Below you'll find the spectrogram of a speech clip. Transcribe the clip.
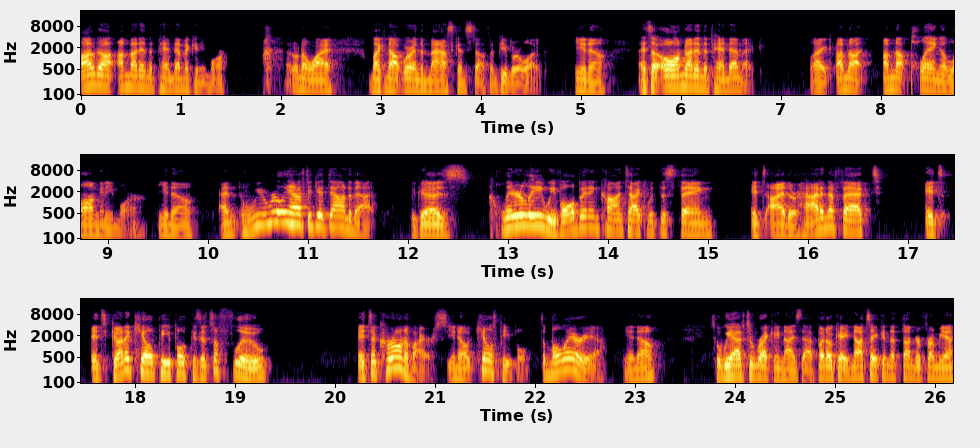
I'm not, I'm not in the pandemic anymore. I don't know why. I'm like not wearing the mask and stuff. And people are like, you know, and it's like, oh, I'm not in the pandemic. Like I'm not I'm not playing along anymore, you know. And we really have to get down to that because clearly we've all been in contact with this thing. It's either had an effect, it's it's gonna kill people because it's a flu, it's a coronavirus, you know, it kills people. It's a malaria, you know. So we have to recognize that. But okay, not taking the thunder from you.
